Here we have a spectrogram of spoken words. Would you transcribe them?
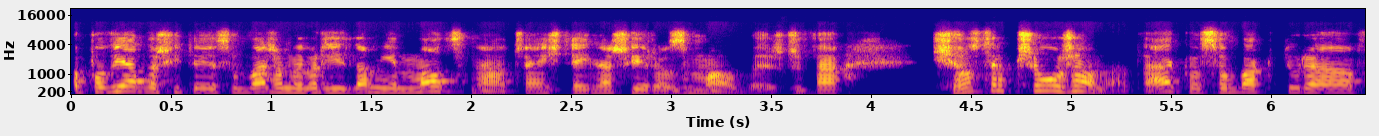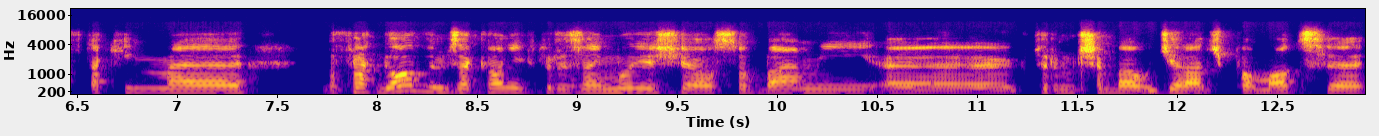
opowiadasz, i to jest uważam najbardziej dla mnie mocna część tej naszej rozmowy, że ta siostra przełożona, tak, osoba, która w takim e, no, flagowym zakonie, który zajmuje się osobami, e, którym trzeba udzielać pomocy,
